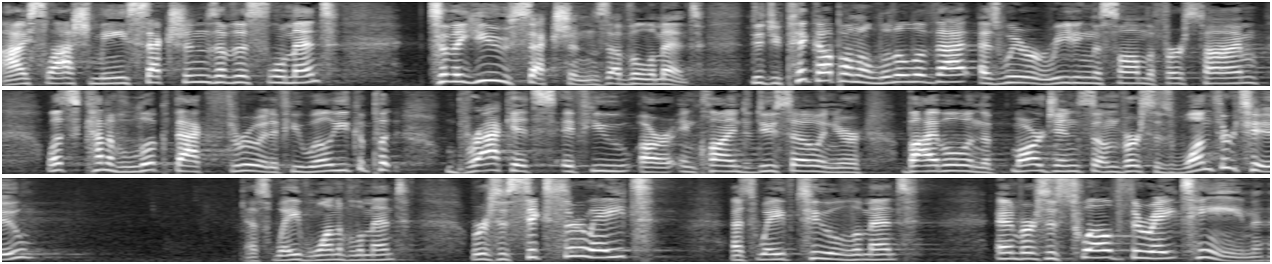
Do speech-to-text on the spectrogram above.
I slash me sections of this lament to the you sections of the lament. Did you pick up on a little of that as we were reading the psalm the first time? Let's kind of look back through it, if you will. You could put brackets, if you are inclined to do so, in your Bible in the margins on verses 1 through 2. That's wave 1 of lament. Verses 6 through 8. That's wave 2 of lament. And verses 12 through 18,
